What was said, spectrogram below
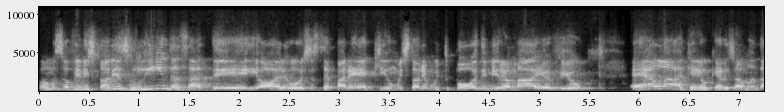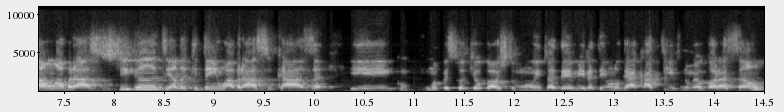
Vamos ouvir histórias lindas, AD, e olha, hoje eu separei aqui uma história muito boa de Miramaia, viu? Ela, a quem eu quero já mandar um abraço gigante, ela que tem um abraço casa e uma pessoa que eu gosto muito, a Demira tem um lugar cativo no meu coração.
